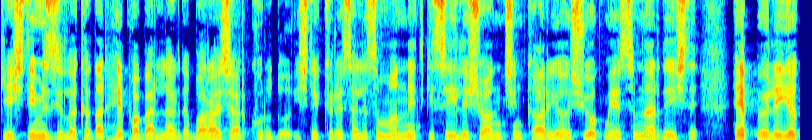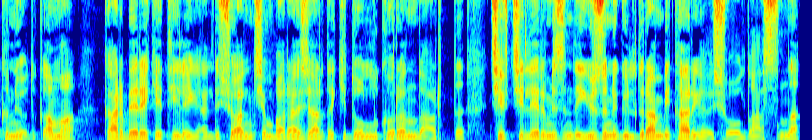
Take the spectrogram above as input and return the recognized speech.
geçtiğimiz yıla kadar hep haberlerde barajlar kurudu. İşte küresel ısınmanın etkisiyle şu an için kar yağışı yok, mevsimler değişti. Hep böyle yakınıyorduk ama kar bereketiyle geldi. Şu an için barajlardaki doluluk oranı da arttı. Çiftçilerimizin de yüzünü güldüren bir kar yağışı oldu aslında.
